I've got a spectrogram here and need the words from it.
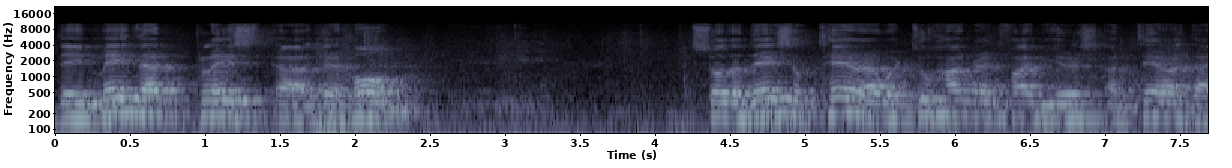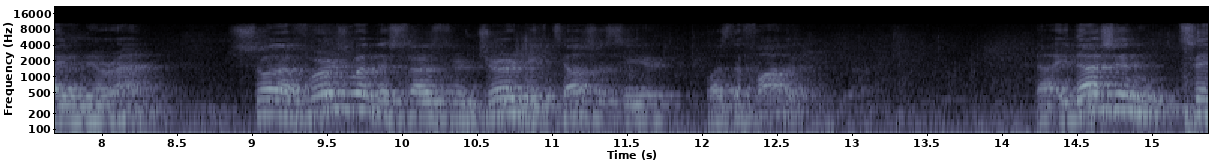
they made that place uh, their home. So the days of Terah were 205 years, and Terah died in Haran. So the first one that starts their journey tells us here was the father. Now it doesn't say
